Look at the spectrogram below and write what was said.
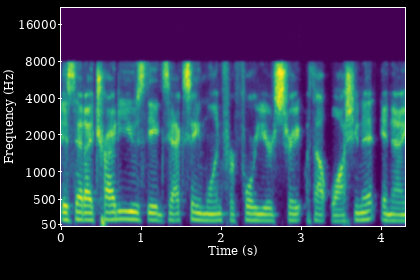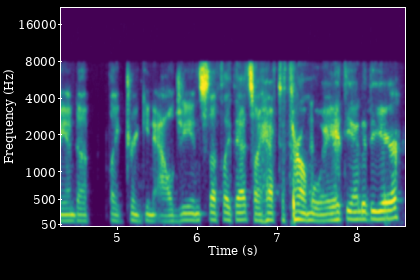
is that I try to use the exact same one for four years straight without washing it, and I end up like drinking algae and stuff like that. So I have to throw them away at the end of the year.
